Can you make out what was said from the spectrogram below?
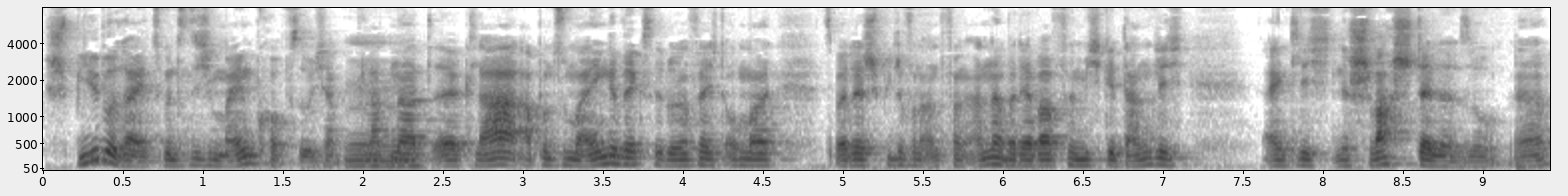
spielbereit, zumindest nicht in meinem Kopf so. Ich habe mhm. Plattenhardt, äh, klar, ab und zu mal eingewechselt oder vielleicht auch mal zwei, drei Spiele von Anfang an, aber der war für mich gedanklich eigentlich eine Schwachstelle so, ja.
